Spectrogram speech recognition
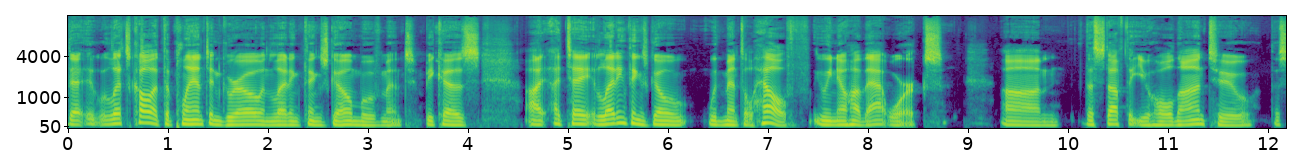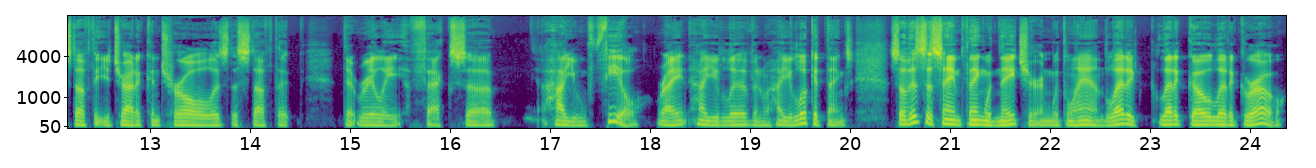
that let's call it the plant and grow and letting things go movement because I, I tell you, letting things go with mental health, we know how that works. Um, the stuff that you hold on to, the stuff that you try to control, is the stuff that that really affects uh, how you feel, right? How you live and how you look at things. So this is the same thing with nature and with land. Let it let it go, let it grow.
